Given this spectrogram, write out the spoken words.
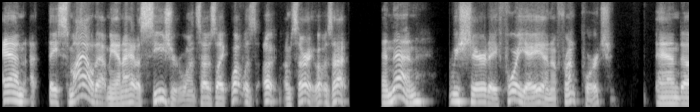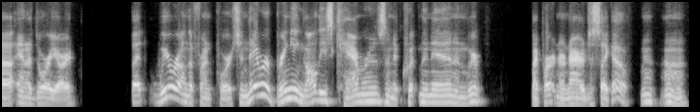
And uh, they smiled at me, and I had a seizure once. I was like, What was, oh, I'm sorry, what was that? And then we shared a foyer and a front porch and, uh, and a dooryard. But we were on the front porch and they were bringing all these cameras and equipment in. And we're, my partner and I are just like, Oh, yeah, I don't know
